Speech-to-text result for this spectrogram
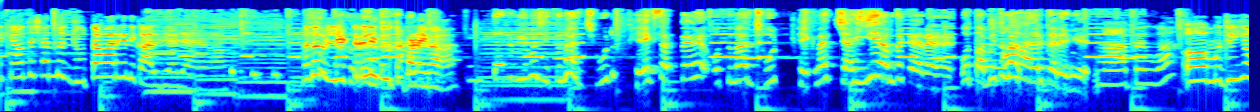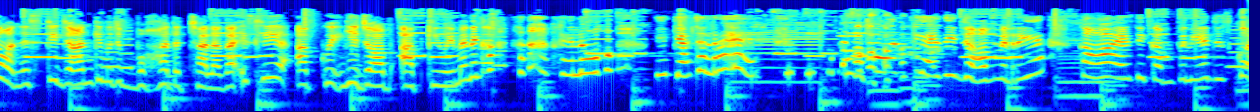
लेके आऊँ तो शायद मुझे जूता मार के निकाल दिया जाएगा। मतलब लिटरली जूता पड़ेगा। इंटरव्यू में जितना झूठ फेंक सकते हैं उतना झूठ फेंकना चाहिए हम तो कह रहे हैं। वो तभी तुम्हें हायर करेंगे। वहाँ पे हुआ। और मुझे ये ऑनेस्टी जान के मुझे बहुत अच्छा लगा। इसलिए आपको ये जॉब आपकी हुई। मैंने कहा हेलो ये क्या चल रहा है? ऐसी जॉब मिल रही है? कहाँ ऐसी कंपनी है जिसको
